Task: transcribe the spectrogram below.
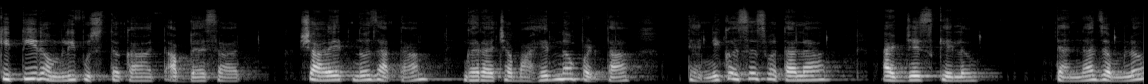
किती रमली पुस्तकात अभ्यासात शाळेत न जाता घराच्या बाहेर न पडता त्यांनी कसं स्वतःला ॲडजस्ट केलं? त्यांना जमलं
